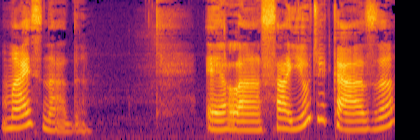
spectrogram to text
mais nada. Ela saiu de casa,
